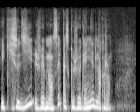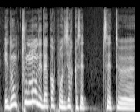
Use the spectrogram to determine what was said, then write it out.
et qui se dit je vais me lancer parce que je veux gagner de l'argent. Et donc tout le monde est d'accord pour dire que euh,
